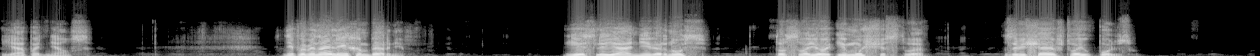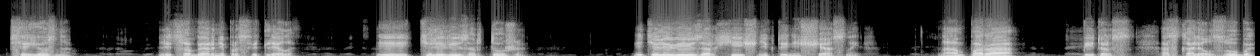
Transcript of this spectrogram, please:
Я поднялся. Не поминай лихом, Берни. Если я не вернусь, то свое имущество завещаю в твою пользу. Серьезно? Лицо Берни просветлело. И телевизор тоже. И телевизор, хищник ты несчастный. Нам пора. Питерс оскалил зубы,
